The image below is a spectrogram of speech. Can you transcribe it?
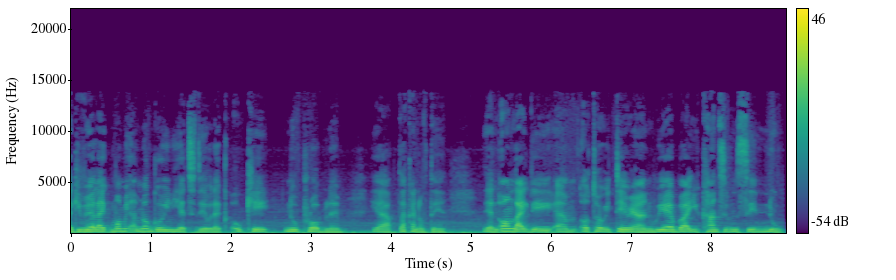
Like if you're like, Mommy, I'm not going here today, like, okay, no problem yeah, that kind of thing. Then, unlike the um, authoritarian, whereby you can't even say no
